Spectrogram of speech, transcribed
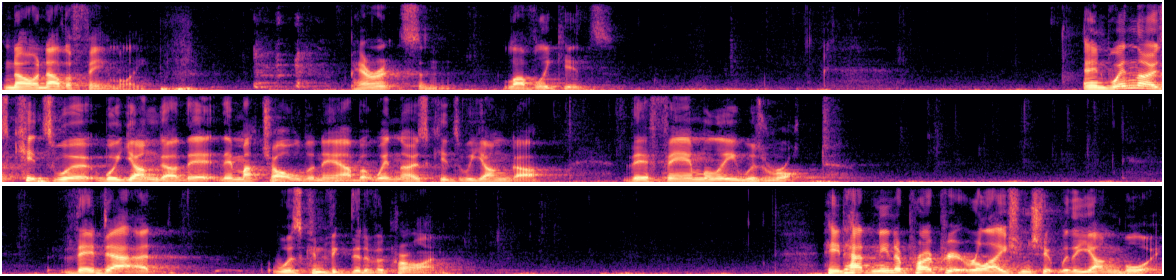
know another family, parents and lovely kids. And when those kids were, were younger, they're, they're much older now, but when those kids were younger, their family was rocked. Their dad was convicted of a crime. He'd had an inappropriate relationship with a young boy.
